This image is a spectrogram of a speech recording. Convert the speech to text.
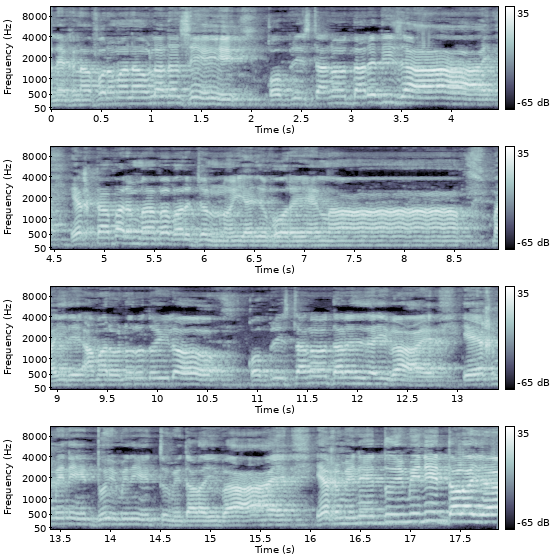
অনেক না ফরমান আওলাদ আছে কবরিস্তানও দ্বারে দি যায়। একটা বার মা বাবার জন্য ইয়াজ করে না বাইরে আমার অনুরোধ হইল কবরিস্তানও দ্বারে যাইবাই। এক মিনিট, দুই মিনিট তুমি দাঁড়াইবাই। এক মিনিট, দুই মিনিট দাঁড়াইয়া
